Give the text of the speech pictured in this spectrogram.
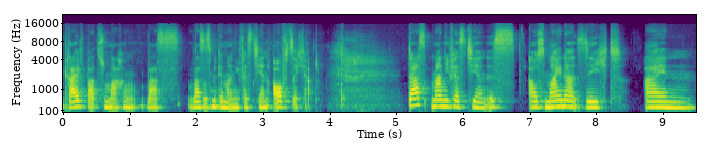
greifbar zu machen, was, was es mit dem Manifestieren auf sich hat. Das Manifestieren ist aus meiner Sicht ein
